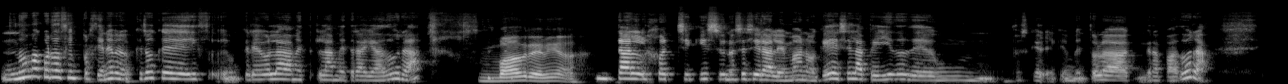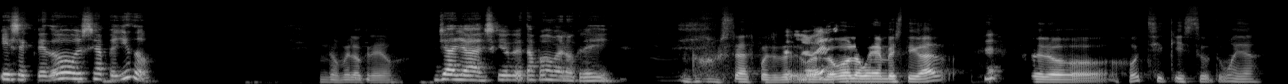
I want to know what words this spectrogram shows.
no me acuerdo 100%, eh, pero creo que hizo- creó la, la ametralladora. Madre mía. Tal Hochikisu, no sé si era alemán o qué, es el apellido de un, pues que, que inventó la grapadora. Y se quedó ese apellido. No me lo creo. Ya, ya, es que yo tampoco me lo creí. Ostras, pues luego lo voy a investigar. ¿Eh? Pero Hochikisu, toma ya.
